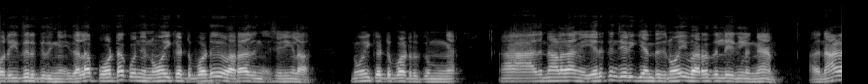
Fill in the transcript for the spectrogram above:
ஒரு இது இருக்குதுங்க. இதெல்லாம் போட்டால் கொஞ்சம் நோய் கட்டுப்பாடு வராதுங்க. சரிங்களா? நோய் கட்டுப்பாடு இருக்குங்க அதனால தாங்க எருக்கஞ்செடிக்கு எந்த நோய் வர்றது இல்லைங்களுங்க அதனால்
